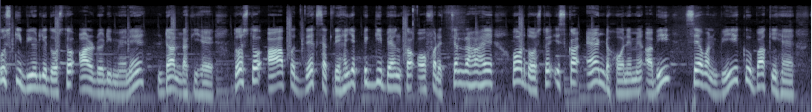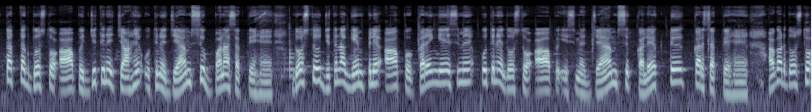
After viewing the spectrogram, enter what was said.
उसकी वीडियो दोस्तों ऑलरेडी मैंने डाल रखी है। दोस्तों, आप देख सकते हैं, ये पिग्गी बैंक का ऑफ़र चल रहा है और दोस्तों, इसका एंड होने में अभी सेवन वीक बाकी हैं। तब तक दोस्तों आप जितने चाहें उतने जैम्स बना सकते हैं। दोस्तों, जितना गेम प्ले आप करेंगे इसमें, उतने दोस्तों आप इसमें जैम्स कलेक्ट कर सकते हैं। अगर दोस्तों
